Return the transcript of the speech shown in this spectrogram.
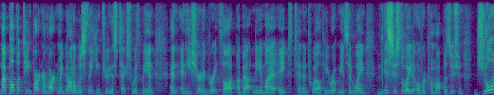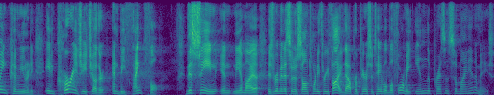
My pulpit team partner, Martin McDonald, was thinking through this text with me, and, and, and he shared a great thought about Nehemiah 8, 10, and 12. He wrote me and said, Wayne, this is the way to overcome opposition. Join community, encourage each other, and be thankful. This scene in Nehemiah is reminiscent of Psalm 23 5. Thou preparest a table before me in the presence of mine enemies.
